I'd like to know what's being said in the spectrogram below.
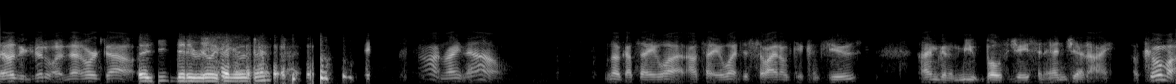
That was a good one. That worked out. did he did he really think it was him? on right now. Look, I'll tell you what. I'll tell you what. Just so I don't get confused, I'm going to mute both Jason and Jedi. Akuma.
